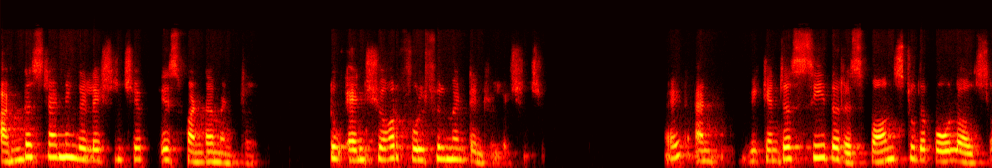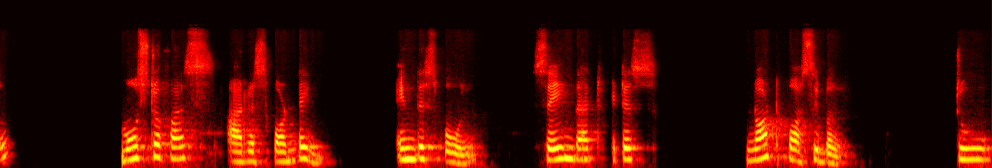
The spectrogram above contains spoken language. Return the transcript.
understanding relationship is fundamental to ensure fulfillment in relationship. Right? And we can just see the response to the poll also most of us are responding in this poll saying that it is not possible to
